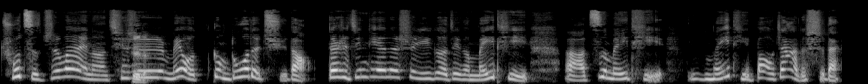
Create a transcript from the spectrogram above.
除此之外呢，其实没有更多的渠道。但是今天呢，是一个这个媒体啊、呃，自媒体、媒体爆炸的时代，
